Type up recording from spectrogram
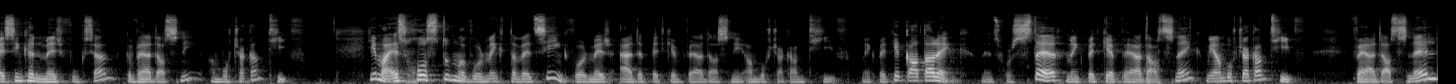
այսինքն մեր ֆունկցիան կվերադարձնի ամբողջական թիվ։ Հիմա այս խոստումը, որ մենք տվեցինք, որ մեր add-ը պետք է վերադարձնի ամբողջական թիվ, մենք պետք է կատարենք, հենց որ ստեղ մենք պետք է վերադարձնենք մի ամբողջական թիվ։ Վերադարձնել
